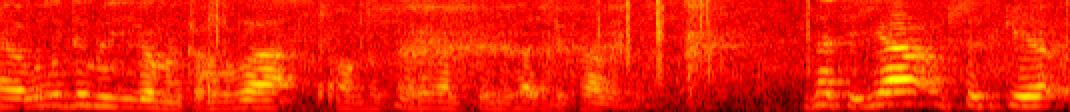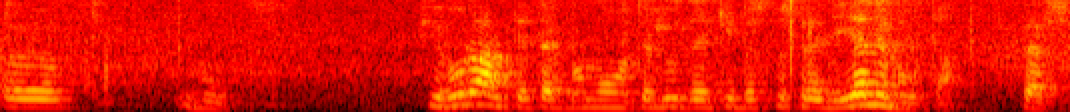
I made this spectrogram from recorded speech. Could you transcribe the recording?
Е, Володимир Єрьоменко, голова обласної громадської організації праведності. Знаєте, я все-таки е, ну, фігуранти, так би мовити, люди, які безпосередньо. Я не був там. Перше.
